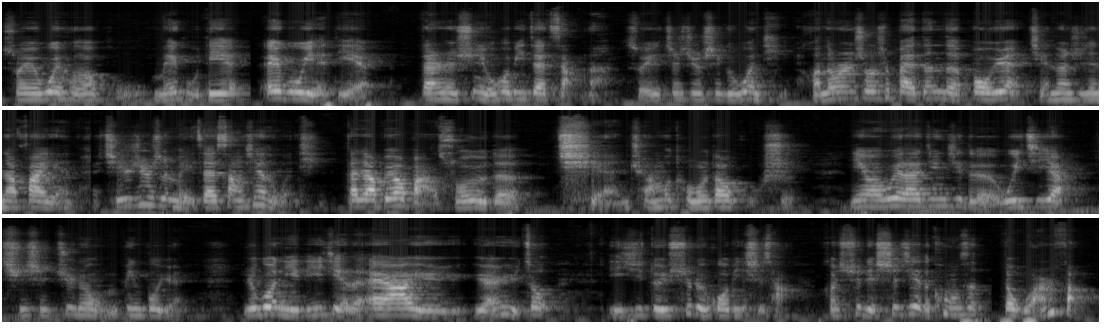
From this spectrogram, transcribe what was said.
所以为何股美股跌，A 股也跌？但是虚拟货币在涨呢，所以这就是一个问题。很多人说是拜登的抱怨，前段时间他发言，其实就是美债上限的问题。大家不要把所有的钱全部投入到股市，因为未来经济的危机啊，其实距离我们并不远。如果你理解了 AR 与元宇宙以及对虚拟货币市场和虚拟世界的控制的玩法，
